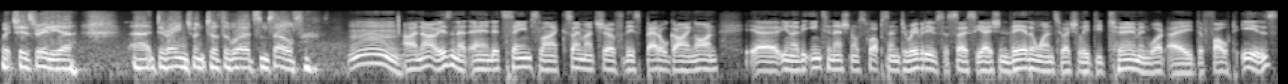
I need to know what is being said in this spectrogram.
which is really a, a derangement of the words themselves. Mm, I know, isn't it? And it seems like so much of this battle going on, uh, you know, the International Swaps and Derivatives Association, they're the ones who actually determine what a default is.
